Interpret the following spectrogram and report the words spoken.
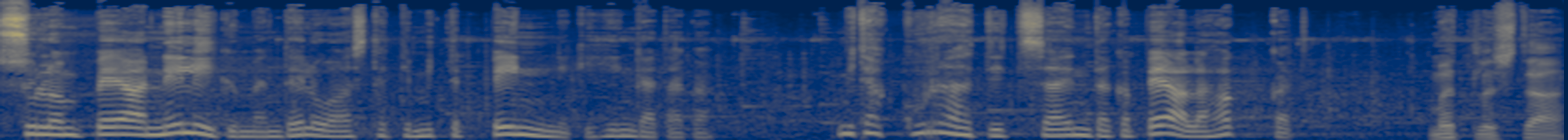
sul on pea nelikümmend eluaastat ja mitte pennigi hinge taga. mida kuradit sa endaga peale hakkad? mõtles ta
